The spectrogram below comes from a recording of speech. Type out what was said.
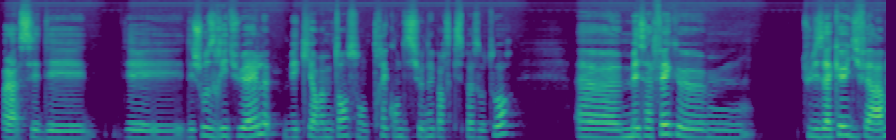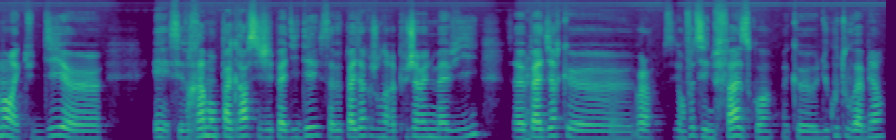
voilà, c'est des, des, des choses rituelles, mais qui en même temps sont très conditionnées par ce qui se passe autour. Euh, mais ça fait que hum, tu les accueilles différemment et que tu te dis, euh, Eh, c'est vraiment pas grave si j'ai pas d'idée. Ça veut pas dire que j'en aurai plus jamais de ma vie. Ça veut Ouais. pas dire que, voilà, en fait c'est une phase quoi, et que du coup tout va bien.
